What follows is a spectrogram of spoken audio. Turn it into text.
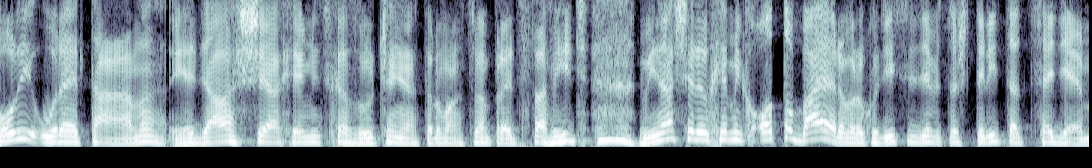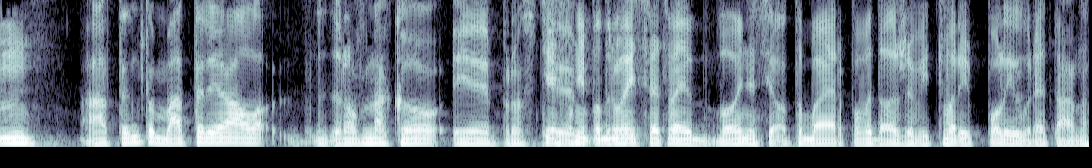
Polyuretán je ďalšia chemická zlúčenia, ktorú vám chceme predstaviť. Vynašiel ju chemik Otto Bayer v roku 1947, a tento materiál rovnako je proste... tesne po druhej svetovej vojne si Otto Bayer povedal, že vytvorí polyuretán.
